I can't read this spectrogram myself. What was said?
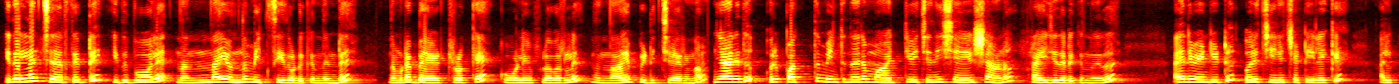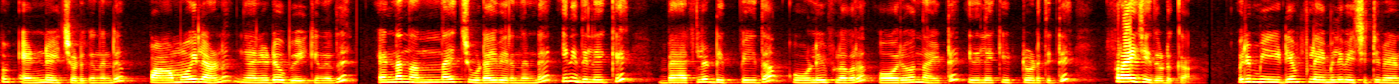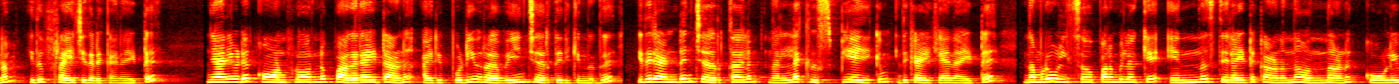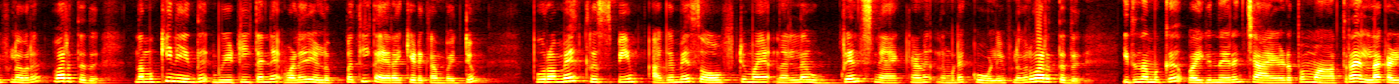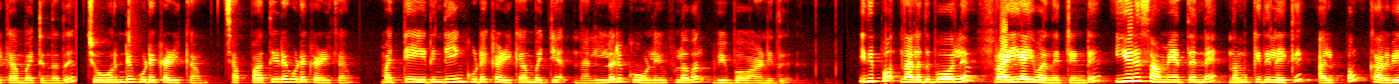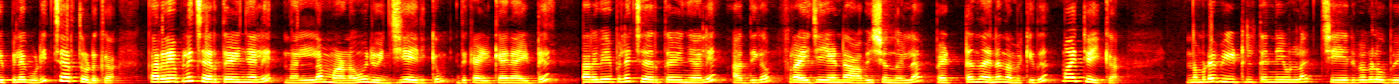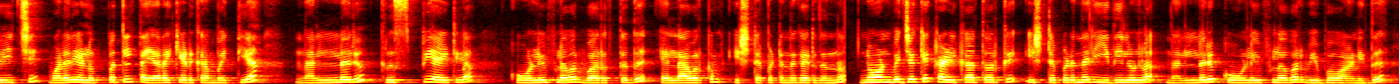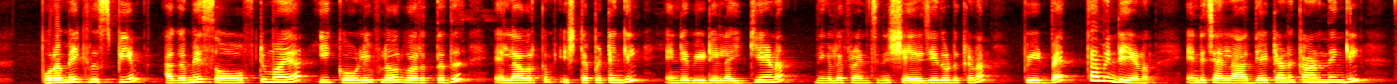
ഇതെല്ലാം ചേർത്തിട്ട് ഇതുപോലെ നന്നായി ഒന്ന് മിക്സ് ചെയ്ത് കൊടുക്കുന്നുണ്ട്. നമ്മുടെ ബാറ്ററൊക്കെ കോളിഫ്ലവറിൽ നന്നായി പിടിച്ചു വരണം. ഞാനിത് ഒരു പത്ത് മിനിറ്റ് നേരം മാറ്റി വെച്ചതിന് ശേഷമാണ് ഫ്രൈ ചെയ്തെടുക്കുന്നത്. അതിന് വേണ്ടിയിട്ട് ഒരു ചീനച്ചട്ടിയിലേക്ക് അല്പം എണ്ണ ഒഴിച്ചു കൊടുക്കുന്നുണ്ട്. പാം ഓയിലാണ് ഞാനിവിടെ ഉപയോഗിക്കുന്നത്. എണ്ണ നന്നായി ചൂടായി വരുന്നുണ്ട്. ഇനി ഇതിലേക്ക് ബാറ്റിൽ ഡിപ്പ് ചെയ്ത കോളിഫ്ലവർ ഓരോന്നായിട്ട് ഇതിലേക്ക് ഇട്ട് കൊടുത്തിട്ട് ഫ്രൈ ചെയ്ത് കൊടുക്കുക ഒരു മീഡിയം ഫ്ലെയിമിൽ വെച്ചിട്ട് വേണം ഇത് ഫ്രൈ ചെയ്തെടുക്കാനായിട്ട്. ഞാനിവിടെ കോൺഫ്ലോറിന് പകരമായിട്ടാണ് അരിപ്പൊടിയും റവയും ചേർത്തിരിക്കുന്നത്. ഇത് രണ്ടും ചേർത്താലും നല്ല ക്രിസ്പി ആയിരിക്കും ഇത് കഴിക്കാനായിട്ട്. നമ്മുടെ ഉത്സവപ്പറമ്പിലൊക്കെ എന്നും സ്ഥിരമായിട്ട് കാണുന്ന ഒന്നാണ് കോളിഫ്ലവർ വറുത്തത്. നമുക്കിനി ഇത് വീട്ടിൽ തന്നെ വളരെ എളുപ്പത്തിൽ തയ്യാറാക്കിയെടുക്കാൻ പറ്റും. പുറമേ ക്രിസ്പിയും അകമേ സോഫ്റ്റുമായ നല്ല ഉഗ്രൻ സ്നാക്കാണ് നമ്മുടെ കോളിഫ്ലവർ വറുത്തത്. ഇത് നമുക്ക് വൈകുന്നേരം ചായയോടൊപ്പം മാത്രമല്ല കഴിക്കാൻ പറ്റുന്നത്. ചോറിന്റെ കൂടെ കഴിക്കാം ചപ്പാത്തിയുടെ കൂടെ കഴിക്കാം മറ്റേതിന്റെയും കൂടെ കഴിക്കാൻ പറ്റിയ നല്ലൊരു കോളിഫ്ലവർ വിഭവമാണിത്. ഇതിപ്പോൾ നല്ലതുപോലെ ഫ്രൈ ആയി വന്നിട്ടുണ്ട്. ഈ ഒരു സമയത്ത് തന്നെ നമുക്കിതിലേക്ക് അല്പം കറിവേപ്പില കൂടി ചേർത്ത് കൊടുക്കുക കറിവേപ്പില ചേർത്ത് കഴിഞ്ഞാൽ നല്ല മണവും രുചിയായിരിക്കും ഇത് കഴിക്കാനായിട്ട്. കറിവേപ്പില ചേർത്ത് കഴിഞ്ഞാൽ അധികം ഫ്രൈ ചെയ്യേണ്ട ആവശ്യമൊന്നുമില്ല. പെട്ടെന്ന് തന്നെ നമുക്കിത് മാറ്റി വയ്ക്കാം. നമ്മുടെ വീട്ടിൽ തന്നെയുള്ള ചേരുവകൾ ഉപയോഗിച്ച് വളരെ എളുപ്പത്തിൽ തയ്യാറാക്കിയെടുക്കാൻ പറ്റിയ നല്ലൊരു ക്രിസ്പി ആയിട്ടുള്ള കോളിഫ്ലവർ വറുത്തത് എല്ലാവർക്കും ഇഷ്ടപ്പെട്ടെന്ന് കരുതുന്നു. നോൺ വെജൊക്കെ കഴിക്കാത്തവർക്ക് ഇഷ്ടപ്പെടുന്ന രീതിയിലുള്ള നല്ലൊരു കോളിഫ്ലവർ വിഭവമാണിത്. പുറമേ ക്രിസ്പിയും അകമേ സോഫ്റ്റുമായ ഈ കോളിഫ്ലവർ വറുത്തത് എല്ലാവർക്കും ഇഷ്ടപ്പെട്ടെങ്കിൽ എന്റെ വീഡിയോ ലൈക്ക് ചെയ്യണം നിങ്ങളുടെ ഫ്രണ്ട്സിന് ഷെയർ ചെയ്ത് കൊടുക്കണം ഫീഡ്ബാക്ക് കമന്റ് ചെയ്യണം. എന്റെ ചാനൽ ആദ്യമായിട്ടാണ് കാണുന്നതെങ്കിൽ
